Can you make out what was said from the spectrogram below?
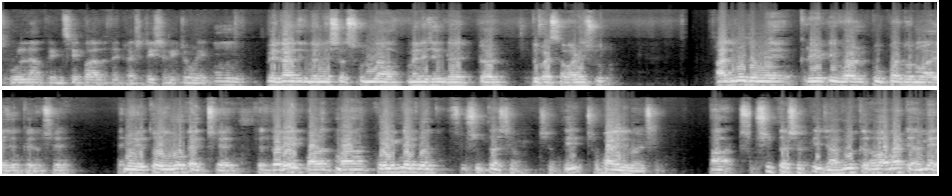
સ્કૂલના પ્રિન્સિપાલ અને ટ્રસ્ટી શ્રી જોડે. હું વેદાંત ઇન્ટરનેશનલ સ્કૂલના મેનેજિંગ ડાયરેક્ટર દુભાઈ સવાણી છું. આજરોજ અમે ક્રિએટિવ વર્લ્ડ ટુ પોઈન્ટનું આયોજન કર્યું છે. એનો હેતુ એવો કંઈક છે કે દરેક બાળકમાં કોઈક ને કોઈક સુષુપ્ત શક્તિ છુપાયેલી હોય છે. આ સુષુપ્ત શક્તિ જાગૃત કરવા માટે અમે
